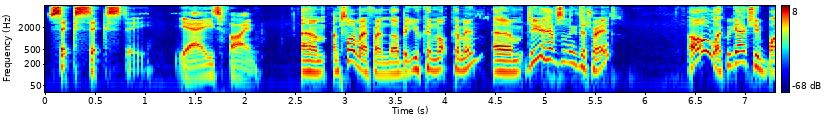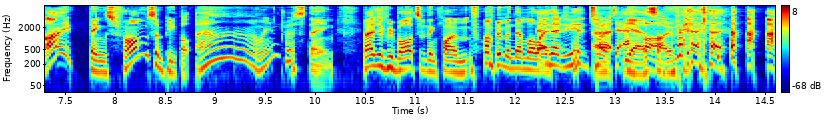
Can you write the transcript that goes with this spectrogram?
660. Yeah, he's fine. Um, I'm sorry, my friend, though, but you cannot come in. Um, do you have something to trade? Oh, like we can actually buy things from some people. Oh, interesting. Imagine if we bought something from from him and then we're like, and then you uh, to F yeah, off. sorry.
